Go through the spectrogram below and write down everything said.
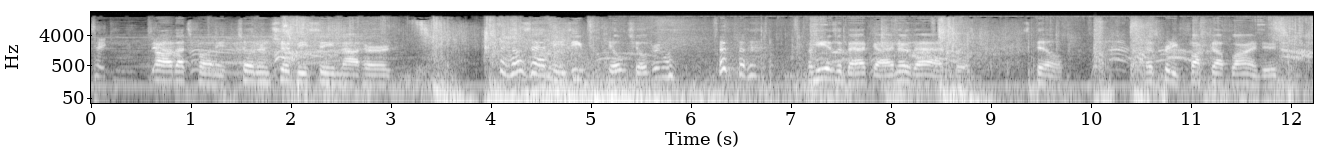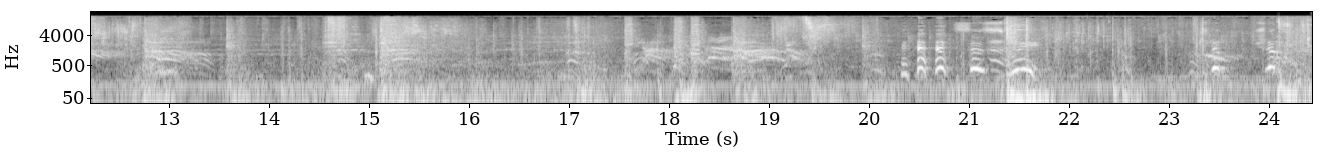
Taking. Oh, that's funny. Children should be seen, not heard. What the hell's that mean? He kill children? well, he is a bad guy. I know that, but still. That's pretty fucked up line, dude. So sweet. Shut up.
